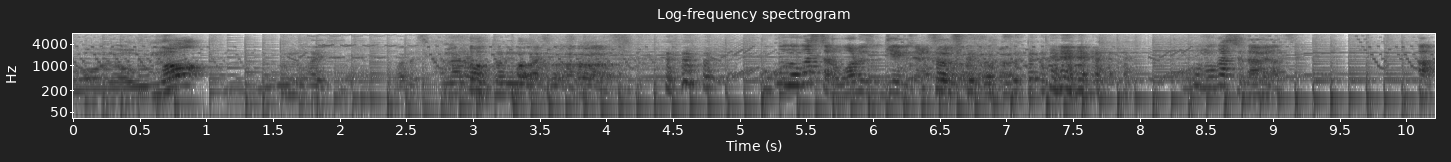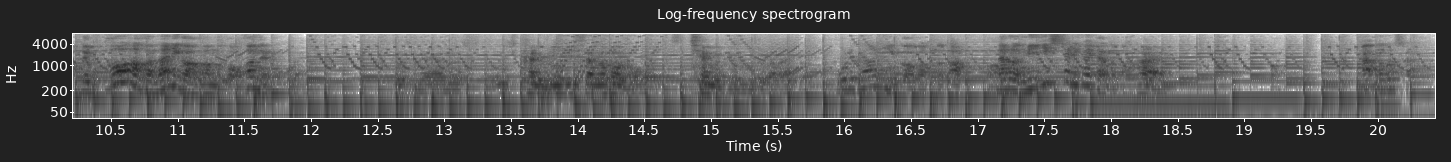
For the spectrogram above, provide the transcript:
おーうまっ！うん。はいですね。私必ず取り逃しますここ逃したら終わるゲームじゃないですか。ここ逃しちゃダメなんですよ。あでもパワーが何が上がるのか分かんないの？これそうですね。あのしっかり右下の方のちっちゃい向きを見てください何が上がった？あなるほど右下に書いてあるのか。はい。あ逃した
